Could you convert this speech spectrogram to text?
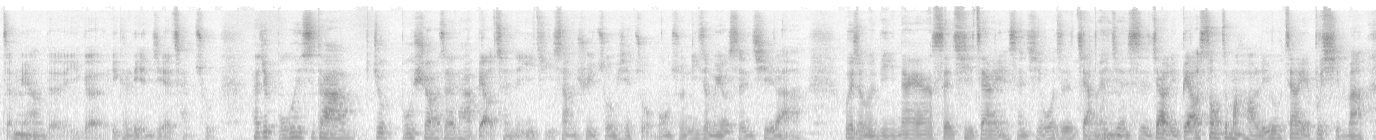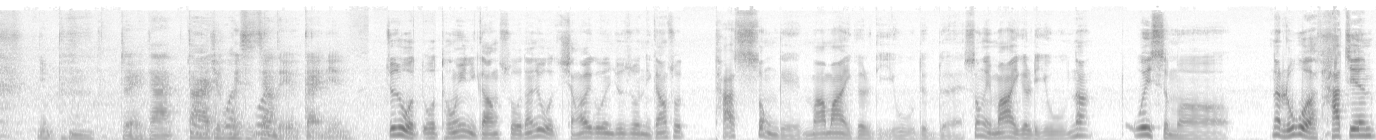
怎么样的一个一个连接产出，他就不会是他就不需要在他表层的议题上去做一些琢磨，说你怎么又生气啦？为什么你那样生气，这样也生气？我只是讲了一件事，叫你不要送这么好礼物，这样也不行吗？你嗯，对，大大概就会是这样的一个概念。就是我我同意你刚刚说，但是我想到一个问题，就是说你刚刚说他送给妈妈一个礼物，对不对？送给妈妈一个礼物，那为什么？那如果他今天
